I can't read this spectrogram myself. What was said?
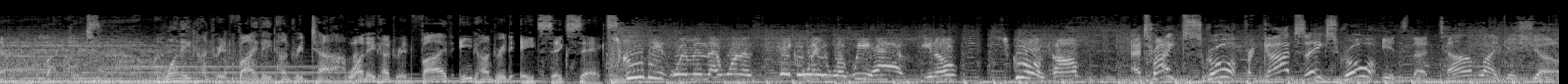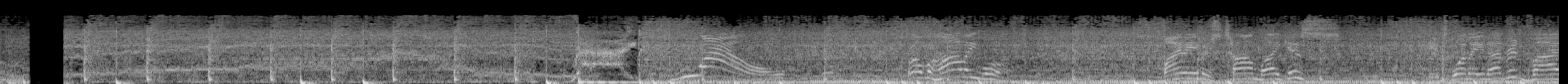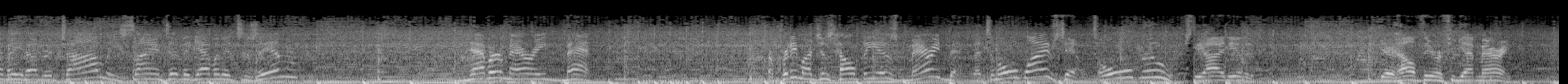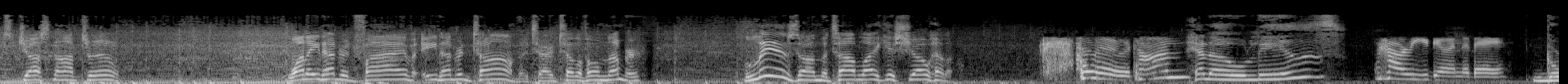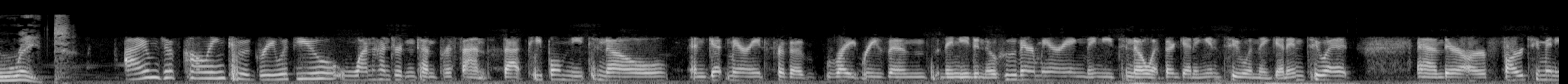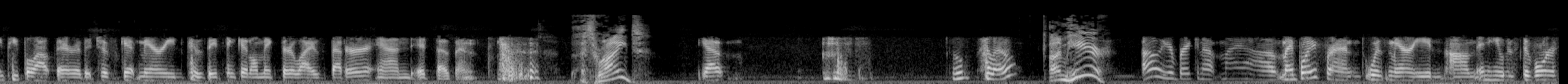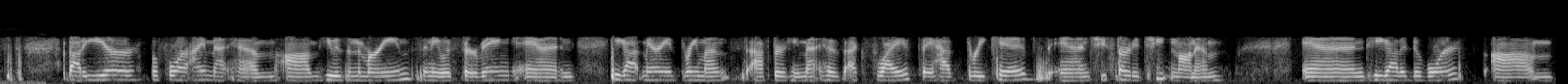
1-800-5800-TOM. 1-800-5800-866. Screw these women that want to take away what we have, you know? Screw them, Tom. That's right. Screw them. For God's sake, screw them. It's the Tom Leykis Show. Wow! From Hollywood. My name is Tom Leykis. It's 1-800-5800-TOM. The scientific evidence is in. Never married men are pretty much as healthy as married men. That's an old wives' tale. It's old news. The idea that you're healthier if you get married. It's just not true. 1-800-5800-TOM. That's our telephone number. Liz on the Tom Leykis show. Hello. Hello, Tom. Hello, Liz. How are you doing today? Great. I'm just calling to agree with you 110% that people need to know and get married for the right reasons. They need to know who they're marrying. They need to know what they're getting into when they get into it. And there are far too many people out there that just get married because they think it'll make their lives better, and it doesn't. That's right. yep. oh, hello? I'm here. Oh, you're breaking up. My uh, my boyfriend was married, um, and he was divorced about a year before I met him. Um, he was in the Marines, and he was serving, and he got married three months after he met his ex-wife. They had three kids, and she started cheating on him, and he got a divorce. Um,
